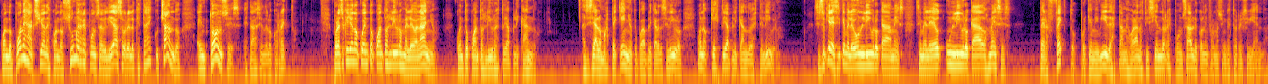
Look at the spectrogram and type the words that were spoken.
Cuando pones acciones, cuando asumes responsabilidad sobre lo que estás escuchando, entonces estás haciendo lo correcto. Por eso es que yo no cuento cuántos libros me leo al año, cuento cuántos libros estoy aplicando. Así sea lo más pequeño que pueda aplicar de ese libro. Bueno, ¿qué estoy aplicando de este libro? Si eso quiere decir que me leo un libro cada mes, si me leo un libro cada dos meses, perfecto, porque mi vida está mejorando, estoy siendo responsable con la información que estoy recibiendo.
